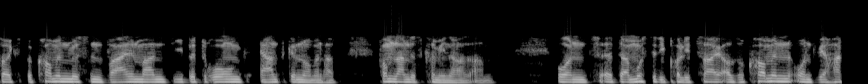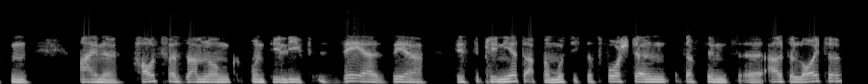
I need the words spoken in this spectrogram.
Zeugs bekommen müssen, weil man die Bedrohung ernst genommen hat vom Landeskriminalamt. Und äh, da musste die Polizei also kommen und wir hatten eine Hausversammlung und die lief sehr, sehr diszipliniert ab. Man muss sich das vorstellen, das sind äh, alte Leute,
